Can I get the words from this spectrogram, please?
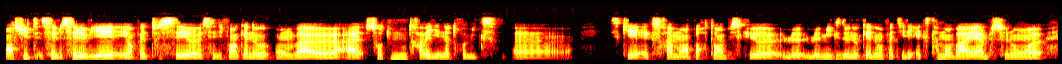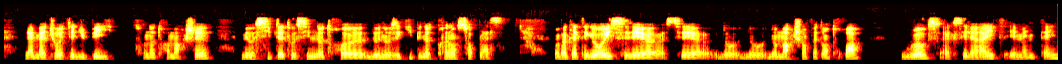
Ensuite, ces leviers et en fait ces, différents canaux, on va surtout nous travailler notre mix, ce qui est extrêmement important puisque le, mix de nos canaux, en fait, il est extrêmement variable selon la maturité du pays sur notre marché, mais aussi peut-être aussi notre, de nos équipes et notre présence sur place. On va catégoriser nos, nos, marchés en fait en trois growth, accelerate et maintain.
